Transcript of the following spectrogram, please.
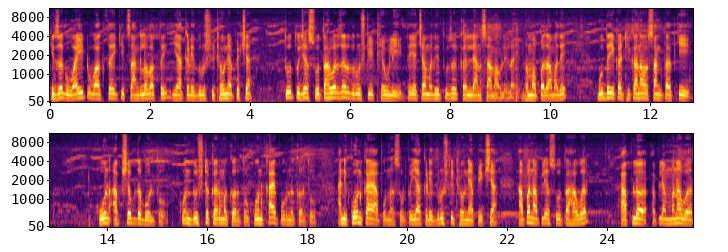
की जग वाईट वागतंय की चांगलं वागतंय याकडे दृष्टी ठेवण्यापेक्षा तू तुझ्या स्वतःवर जर दृष्टी ठेवली तर याच्यामध्ये तुझं कल्याण सामावलेलं आहे. धम्मपदामध्ये बुद्ध एका ठिकाणावर सांगतात की कोण अपशब्द बोलतो कोण दुष्ट कर्म करतो कोण काय पूर्ण करतो आणि कोण काय अपूर्ण सोडतो याकडे दृष्टी ठेवण्यापेक्षा आपण आपल्या स्वतःवर आपलं आपल्या मनावर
